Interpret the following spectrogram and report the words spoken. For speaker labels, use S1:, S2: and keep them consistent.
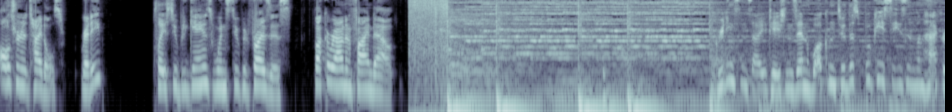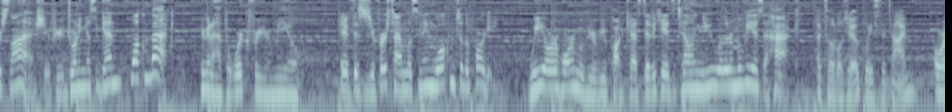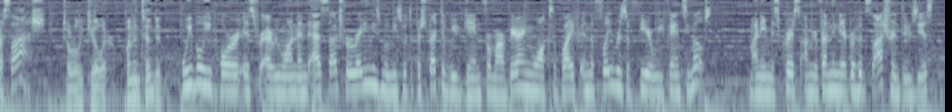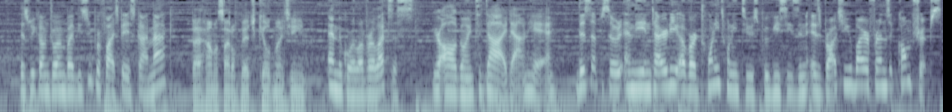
S1: alternate titles. Ready? Play stupid games, win stupid prizes. Fuck around and find out. Greetings and salutations, and welcome to the spooky season with Hack or Slash. If you're joining us again, welcome back. You're gonna have to work for your meal. If this is your first time listening, welcome to the party. We are a horror movie review podcast dedicated to telling you whether a movie is a hack,
S2: A total joke, waste of time.
S1: or a slash.
S3: Totally killer. Pun intended.
S1: We believe horror is for everyone, and as such, we're rating these movies with the perspective we've gained from our varying walks of life and the flavors of fear we fancy most. My name is Chris, I'm your friendly neighborhood slasher enthusiast. This week I'm joined by the Superfly Space Guy Mac
S3: That homicidal bitch killed my team.
S1: and the gore lover Alexis.
S2: You're all going to die down here.
S1: This episode and the entirety of our 2022 spooky season is brought to you by our friends at Calm Strips.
